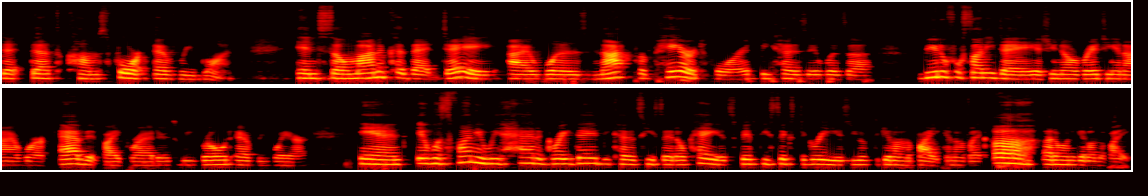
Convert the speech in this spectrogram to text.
that death comes for everyone. And so, Monica, that day, I was not prepared for it because it was a beautiful sunny day. As you know, Reggie and I were avid bike riders. We rode everywhere. And it was funny. We had a great day because he said, okay, it's 56 degrees. You have to get on the bike. And I was like, ugh, I don't want to get on the bike.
